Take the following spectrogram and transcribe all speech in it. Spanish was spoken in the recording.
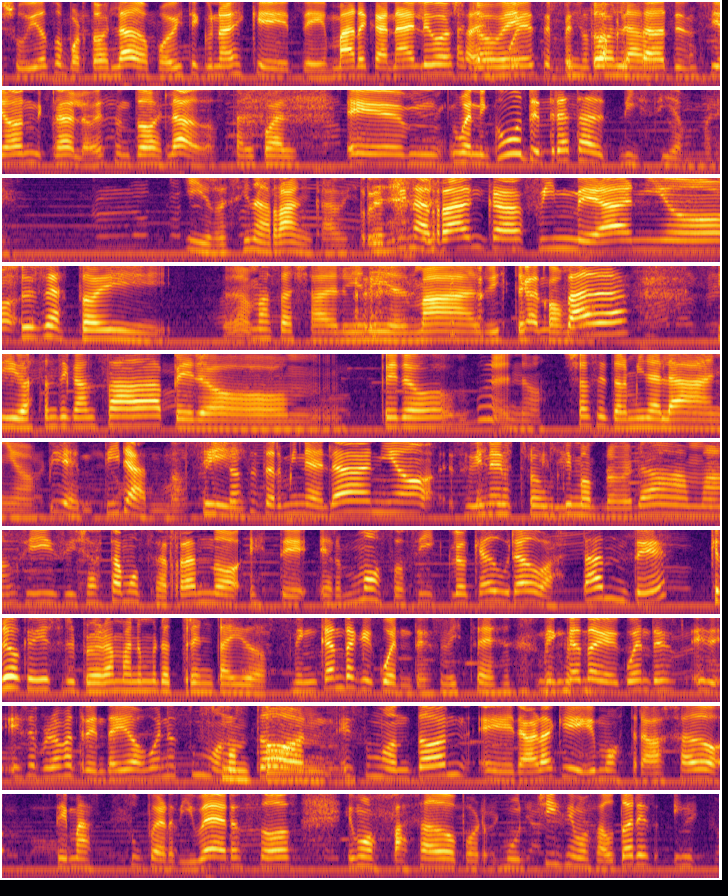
lluvioso por todos lados, porque viste que una vez que te marcan algo, ya Lo ves después empezás a prestar lados. atención, claro, lo ves en todos lados. Tal cual. Eh, bueno, ¿y cómo te trata diciembre? Y recién arranca, ¿viste? Recién arranca, fin de año, Yo ya estoy eh, más allá del bien y del mal, ¿viste? Como- cansada. sí, bastante cansada, pero. Pero bueno, ya se termina el año. Bien, tirando. Sí. Sí. ya se termina el año, se Es viene nuestro el- último programa. Sí, sí, ya estamos cerrando este hermoso ciclo que ha durado bastante. Creo que hoy es el programa número 32. Me encanta que cuentes. ¿Viste? Me encanta que cuentes eh, ese programa 32. Bueno, es un Es un montón. montón. Es un montón. Eh, la verdad que hemos trabajado temas súper diversos. Hemos pasado por muchísimos autores.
